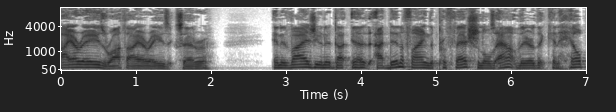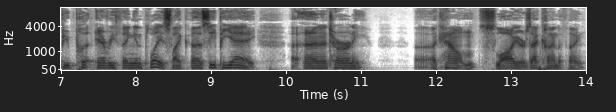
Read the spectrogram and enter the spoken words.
IRAs, Roth IRAs, etc., and advise you in identifying the professionals out there that can help you put everything in place, like a CPA, an attorney, uh, accountants, lawyers, that kind of thing.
